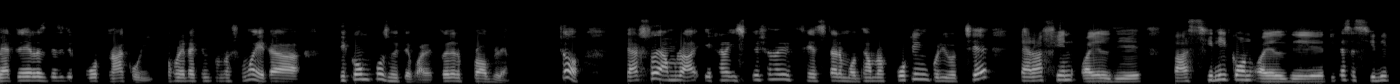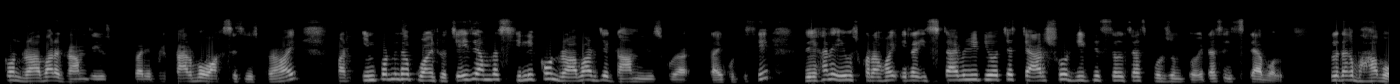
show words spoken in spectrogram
ম্যাটেরিয়ালস দিয়ে যদি কোট না করি, তখন এটা কিন্তু অনেক সময় এটা ডিকম্পোজ হইতে পারে। তো এটার প্রবলেম। বুঝছ? দ্যাটস ওয়াই আমরা এখানে স্টেশনারি ফেজটার মধ্যে আমরা কোটিং করি হচ্ছে প্যারাফিন অয়েল দিয়ে বা সিলিকন অয়েল দিয়ে, ঠিক আছে? সিলিকন রাবার গ্রাম দিয়ে ইউজ করতে পারি। কার্বো ওয়াক্সেস ইউজ করা হয়। বাট ইম্পোর্টেন্ট পয়েন্ট হচ্ছে এই যে আমরা সিলিকন রাবার যে গাম ইউজ করা ট্রাই করতেছি, তো এখানে ইউজ করা হয় এটার স্ট্যাবিলিটি হচ্ছে ৪০০ ডিগ্রি সেলসিয়াস পর্যন্ত। এটা হচ্ছে স্টেবল। তাহলে দেখো ভাবো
